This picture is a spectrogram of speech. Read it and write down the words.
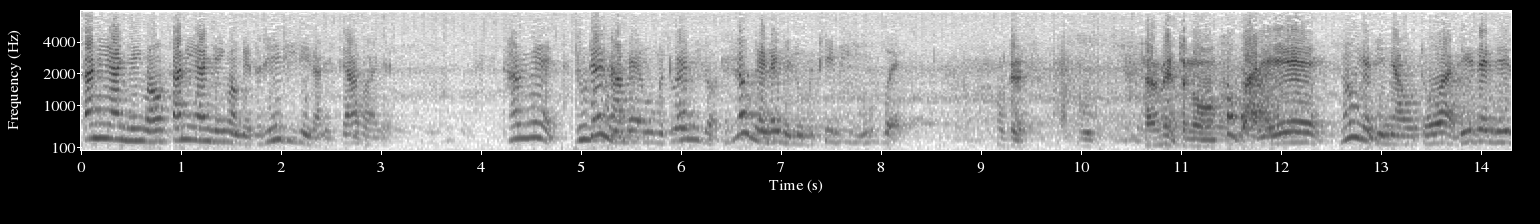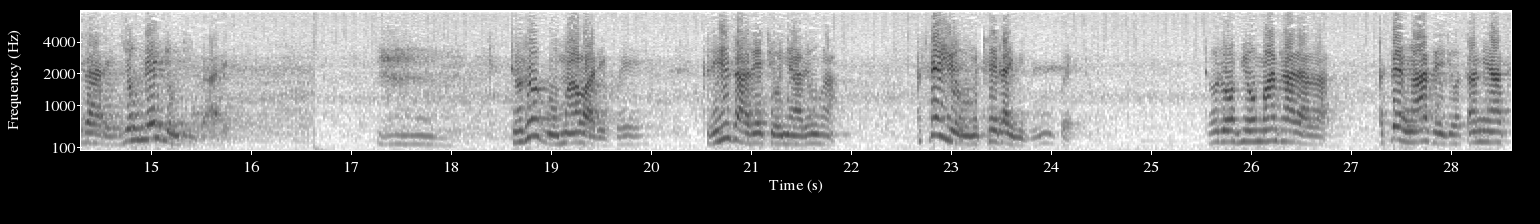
စန္နီယာငိမ့်ပေါင်းစန္နီယာငိမ့်ပေါင်းနဲ့သတင်းကြီးတွေကလည်းကြားပါရဲ့ဒါပေမဲ့လူတဲ့နာမည်ကိုမတွဲပြီးတော့ဒီလောက်နေလိုက်မယ်လို့မထင်ပြီးဘူးကွဟုတ်ကဲ့ဟိုဒါပေမဲ့ကျွန်တော်ဟုတ်ပါတယ်မောင်ရဲ့ပညာကိုတော့ကလေးတဲ့လေးစားတယ်ယုံလဲယုံကြည်ပါတယ်อืมတို့တော့ကိုမှားပါတယ်ကွသတင်းစာတဲ့ကြော်ညာတုန်းကအသက်အရွယ်ကိုမထည့်လိုက်မိဘူးကွ တော်တော်မျှော်မှန်းထားတာကအသက်50ကျော်စမ်းရဆ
